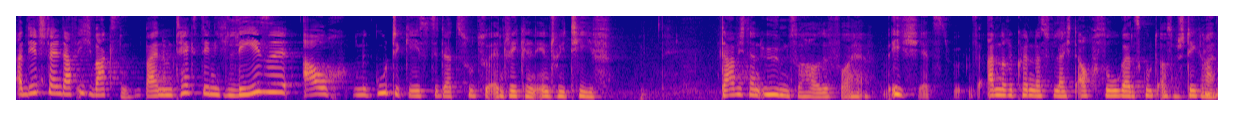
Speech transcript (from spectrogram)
an den Stellen darf ich wachsen. Bei einem Text, den ich lese, auch eine gute Geste dazu zu entwickeln, intuitiv. Darf ich dann üben zu Hause vorher? Ich jetzt. Andere können das vielleicht auch so ganz gut aus dem Stegreif.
